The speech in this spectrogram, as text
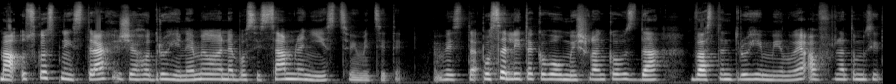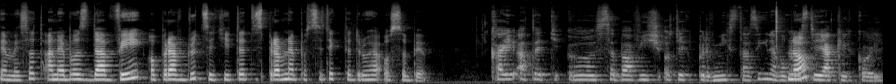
Má úzkostný strach, že ho druhý nemiluje nebo si sám není jist svými city. Vy jste posedlí takovou myšlenkou, zda vás ten druhý miluje a furt na to musíte myslet, anebo zda vy opravdu cítíte ty správné pocity k té druhé osobě. Kaj, a teď uh, se bavíš o těch prvních stazích nebo No. prostě jakýchkoliv?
